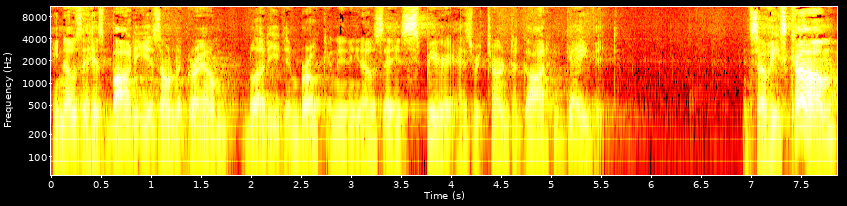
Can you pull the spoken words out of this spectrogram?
He knows that his body is on the ground, bloodied and broken, and he knows that his spirit has returned to God who gave it. And so he's come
